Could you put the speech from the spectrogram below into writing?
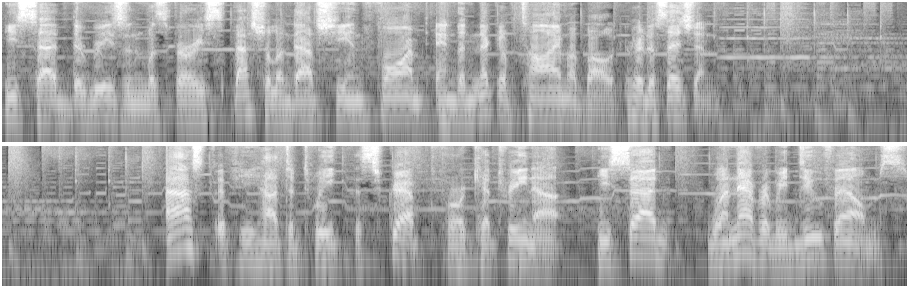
He said the reason was very special and that she informed in the nick of time about her decision. Asked if he had to tweak the script for Katrina, he said, whenever we do films,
